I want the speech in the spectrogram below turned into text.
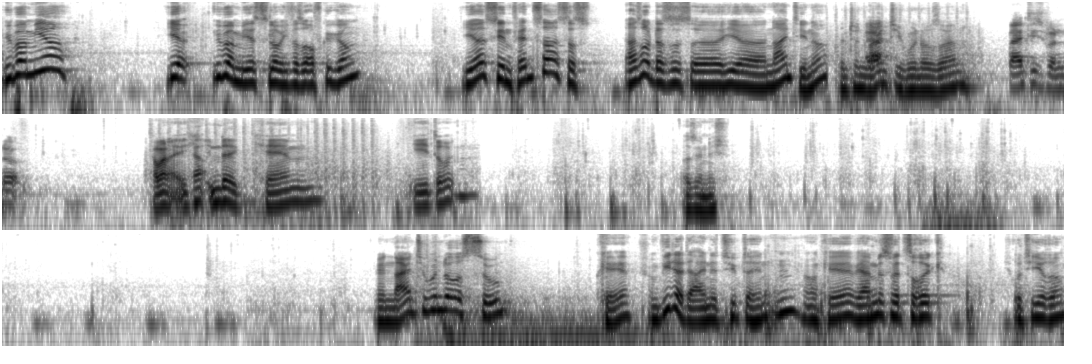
Über mir? Hier, über mir ist, glaube ich, was aufgegangen. Hier ist hier ein Fenster. Ist das. Achso, das ist äh, hier 90, ne? Könnte 90 Window sein. 90s Window. Kann man eigentlich Ja. in der Cam E drücken? Weiß ich nicht. Eine 90 Window ist zu. Okay, schon wieder der eine Typ da hinten. Okay, wir müssen wir zurück. Ich rotiere.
